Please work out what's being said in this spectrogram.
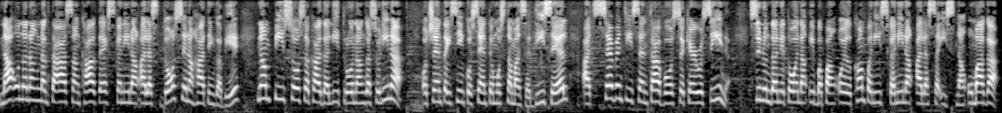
Nauna nang nagtaas ang Caltex kaninang alas 12 ng hating gabi ng piso sa kada litro ng gasolina, 85 centimos naman sa diesel at 70 centavos sa kerosene. Sinundan nito ng iba pang oil companies kaninang alas 6 ng umaga.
